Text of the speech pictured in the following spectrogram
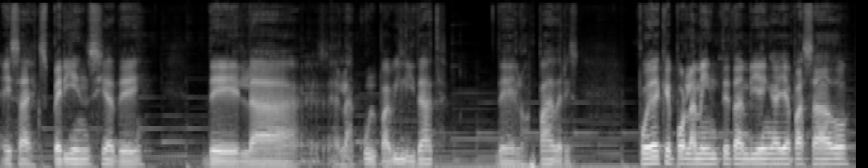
esa experiencia de, de la, la culpabilidad de los padres. Puede que por la mente también haya pasado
